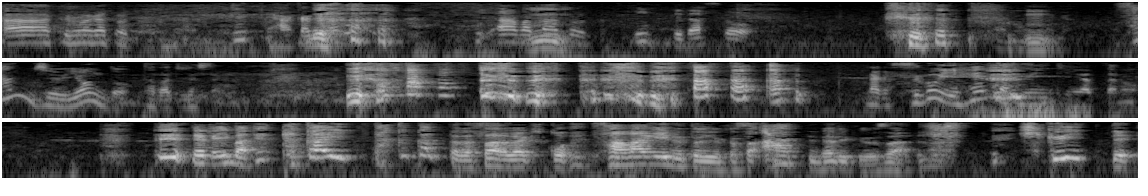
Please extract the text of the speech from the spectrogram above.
あー、車が通った。ピッて測ります。ピ ッあー、また通った。ピッて出すと、うん。34度叩き出したの。なんかすごい変な雰囲気になったの。なんか今、高い、高かったらさ、なんかこう、騒げるというかさ、あーってなるけどさ、低いって、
